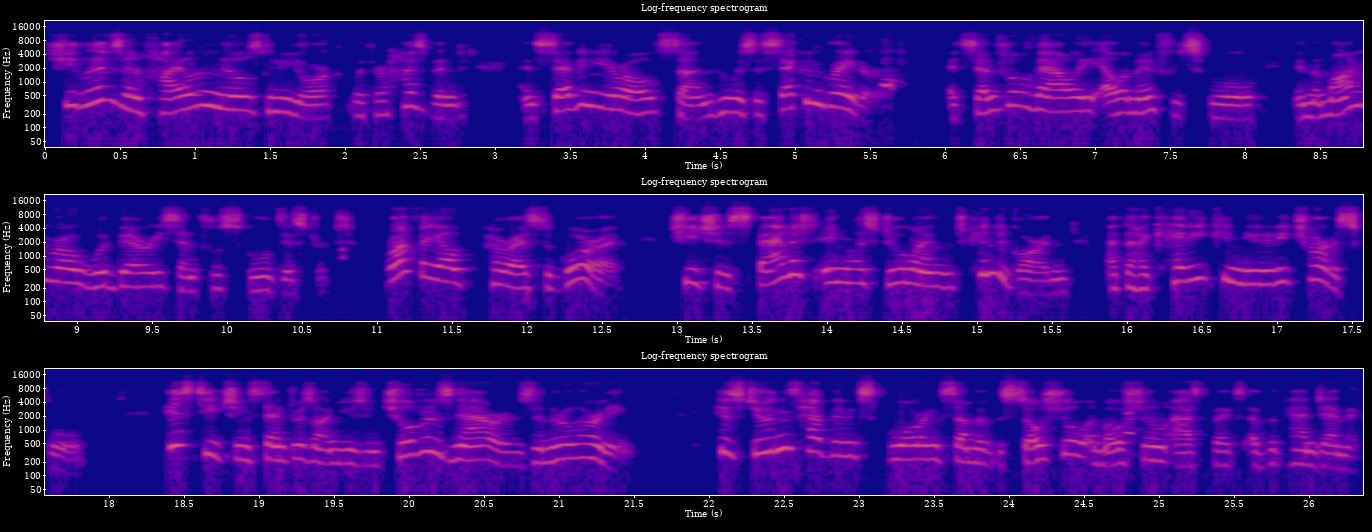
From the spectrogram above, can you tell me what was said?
She lives in Highland Mills, New York, with her husband and seven year old son, who is a second grader at Central Valley Elementary School in the Monroe Woodbury Central School District. Rafael Perez Segura teaches Spanish English dual language kindergarten at the Heketi Community Charter School. His teaching centers on using children's narratives in their learning. His students have been exploring some of the social, emotional aspects of the pandemic.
